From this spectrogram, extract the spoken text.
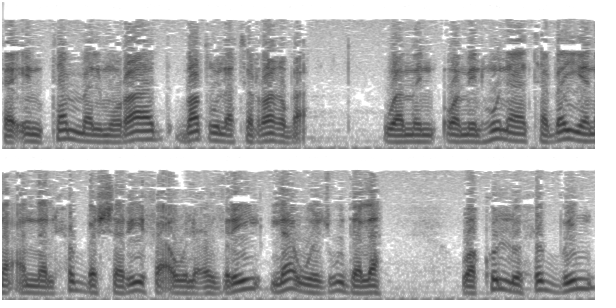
فإن تم المراد بطلت الرغبة. ومن, ومن هنا تبين أن الحب الشريف أو العذري لا وجود له وكل حب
